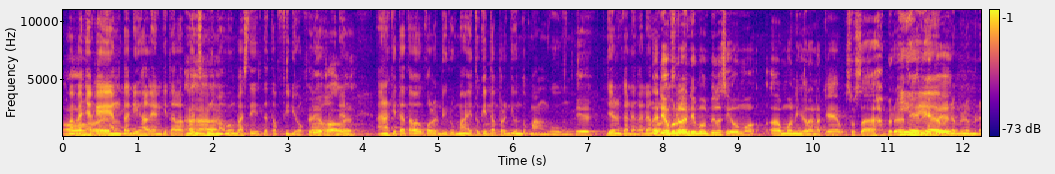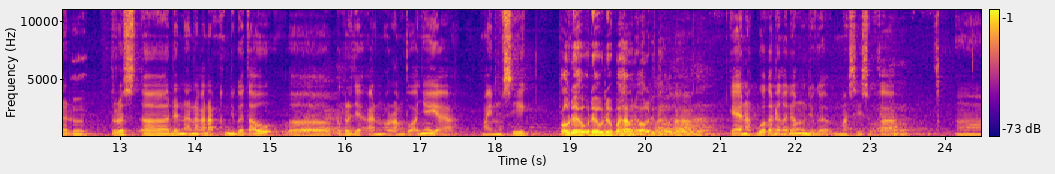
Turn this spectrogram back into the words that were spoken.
Hmm. Oh, makanya kayak yang tadi hal yang kita lakukan sebelum manggung pasti tetap video call, Video call, dan ya. anak kita tahu kalau di rumah itu kita pergi untuk manggung Iya. jangan kadang-kadang Tadi obrolan di mobil si Omo uh, mau ninggal anaknya susah berani iya iya gitu ya. benar-benar benar terus uh, dan anak-anak juga tahu uh, pekerjaan orang tuanya ya main musik Oh udah udah udah paham kalau ditinggal Paham. gitu. kayak anak gua kadang-kadang juga masih suka uh,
